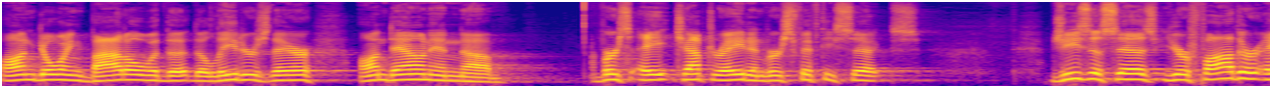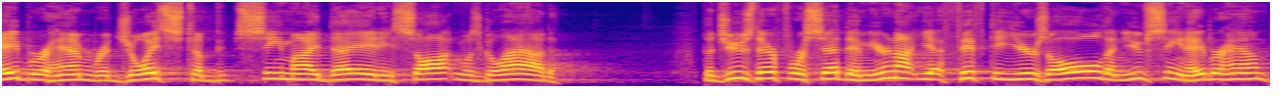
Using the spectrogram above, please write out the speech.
ongoing battle with the, the leaders there. On down in uh, verse 8, chapter 8, and verse 56. Jesus says, Your father Abraham rejoiced to see my day, and he saw it and was glad. The Jews therefore said to him, You're not yet 50 years old, and you've seen Abraham?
